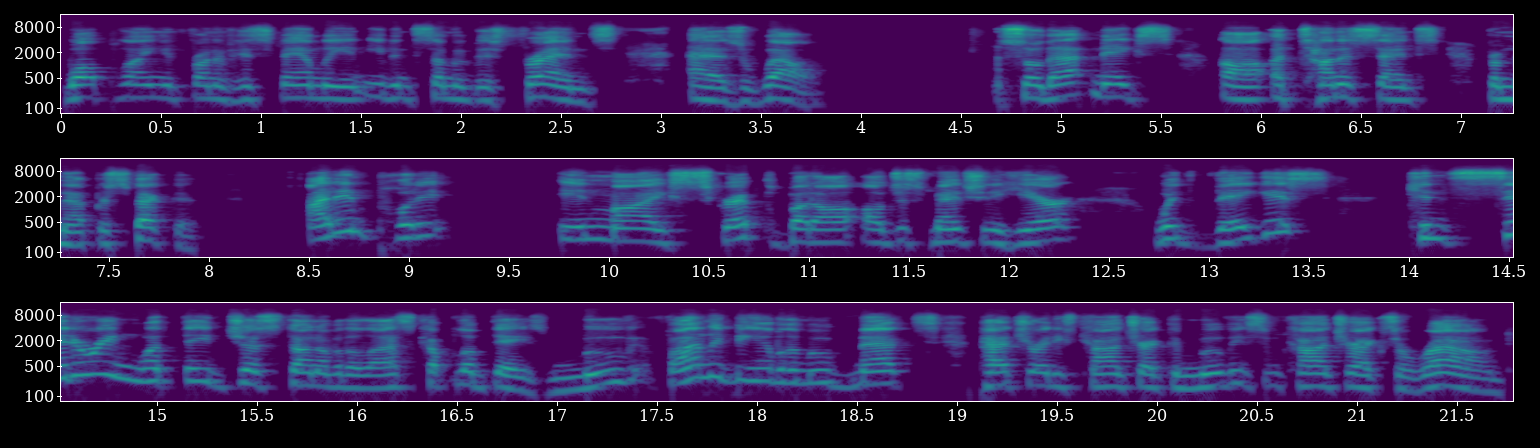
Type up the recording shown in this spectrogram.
while playing in front of his family and even some of his friends as well. So that makes uh, a ton of sense from that perspective. I didn't put it in my script, but I'll, I'll just mention here with Vegas, considering what they've just done over the last couple of days, move finally being able to move Max Pacioretty's contract and moving some contracts around.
